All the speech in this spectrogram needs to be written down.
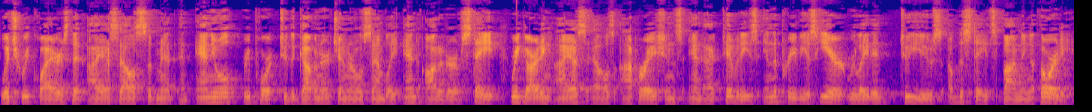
which requires that ISL submit an annual report to the Governor, General Assembly, and Auditor of State regarding ISL's operations and activities in the previous year related to use of the state's bonding authority.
